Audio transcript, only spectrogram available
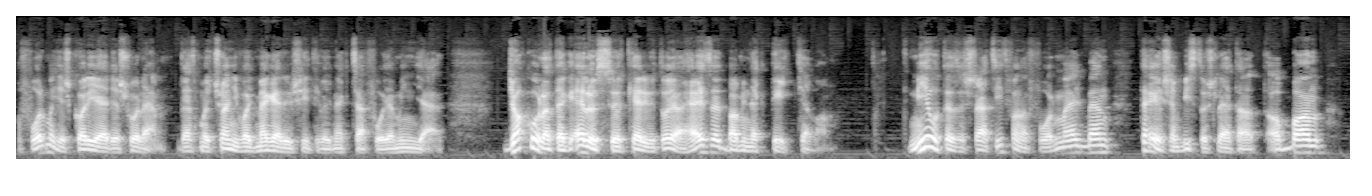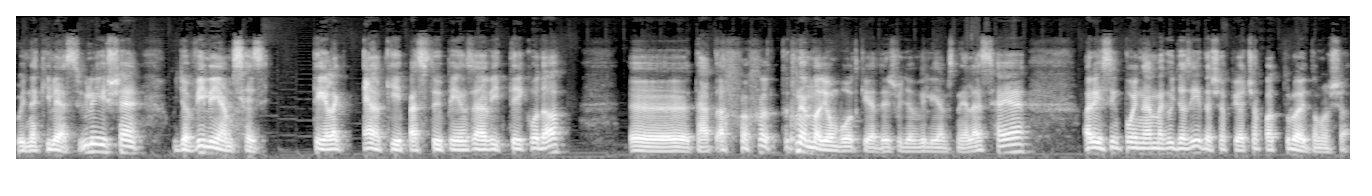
a Forma 1 karrierje során, de ezt majd Sanyi vagy megerősíti, vagy megcáfolja mindjárt, gyakorlatilag először került olyan helyzetbe, aminek tétje van. Mióta ez a srác itt van a Forma 1-ben, teljesen biztos lehet abban, hogy neki lesz ülése, ugye a Williamshez tényleg elképesztő pénzzel vitték oda, ö, tehát nem nagyon volt kérdés, hogy a Williamsnél lesz helye, a Racing Point-nál meg ugye az édesapja a csapat tulajdonosa.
